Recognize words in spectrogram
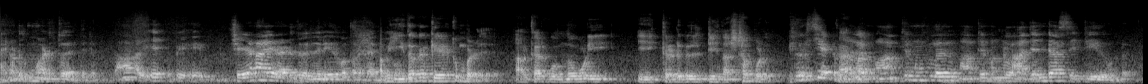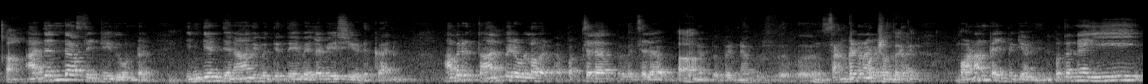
അതിനോടൊന്നും അടുത്ത് വരത്തില്ല. ആ, എ- എ- ക്ഷേണായ അടുത്ത് വരുന്നില്ല ഏത് പത്രക്കാരൻ അപ്പൊ ഇതൊക്കെ കേൾക്കുമ്പോൾ ആൾക്കാർക്ക് ഒന്നുകൂടി ഈ ക്രെഡിബിലിറ്റി നഷ്ടപ്പെടും. തീർച്ചയായിട്ടും. മാധ്യമങ്ങൾ മാധ്യമങ്ങൾ അജണ്ട സെറ്റ് ചെയ്തുകൊണ്ട് അജണ്ട സെറ്റ് ചെയ്തുകൊണ്ട് ഇന്ത്യൻ ജനാധിപത്യത്തെ വിലപേശി എടുക്കാനും അവർ താല്പര്യമുള്ളവർ ചില ചില പിന്നെ സംഘടന. പണം കൈപ്പിക്കുകയാണ് ചെയ്യുന്നത് ഇപ്പൊ തന്നെ ഈ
